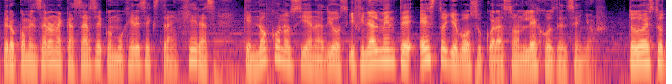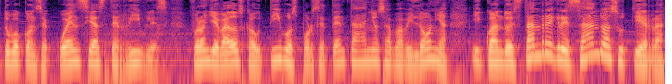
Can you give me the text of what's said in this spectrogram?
pero comenzaron a casarse con mujeres extranjeras que no conocían a Dios y finalmente esto llevó su corazón lejos del Señor. Todo esto tuvo consecuencias terribles. Fueron llevados cautivos por 70 años a Babilonia y cuando están regresando a su tierra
